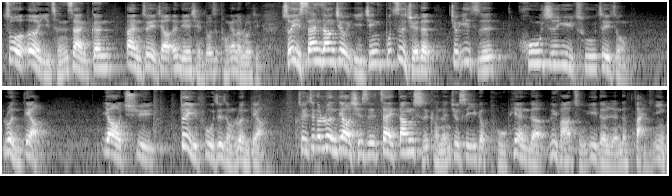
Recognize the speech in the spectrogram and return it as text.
作恶以成善，跟犯罪叫恩典显多是同样的逻辑，所以三章就已经不自觉的就一直呼之欲出这种论调，要去对付这种论调，所以这个论调其实在当时可能就是一个普遍的律法主义的人的反应。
